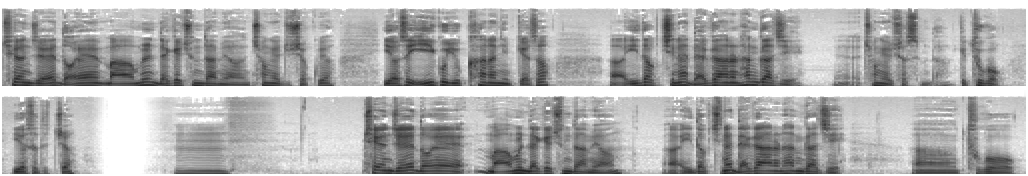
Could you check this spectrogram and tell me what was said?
최현재의 너의 마음을 내게 준다면 청해 주셨고요. 이어서 2961님께서 어, 이덕진의 내가 하는 한 가지 예, 청해 주셨습니다. 이렇게 두 곡 이어서 듣죠. 음, 최현재의 너의 마음을 내게 준다면 어, 이덕진의 내가 아는 한 가지 어, 두 곡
